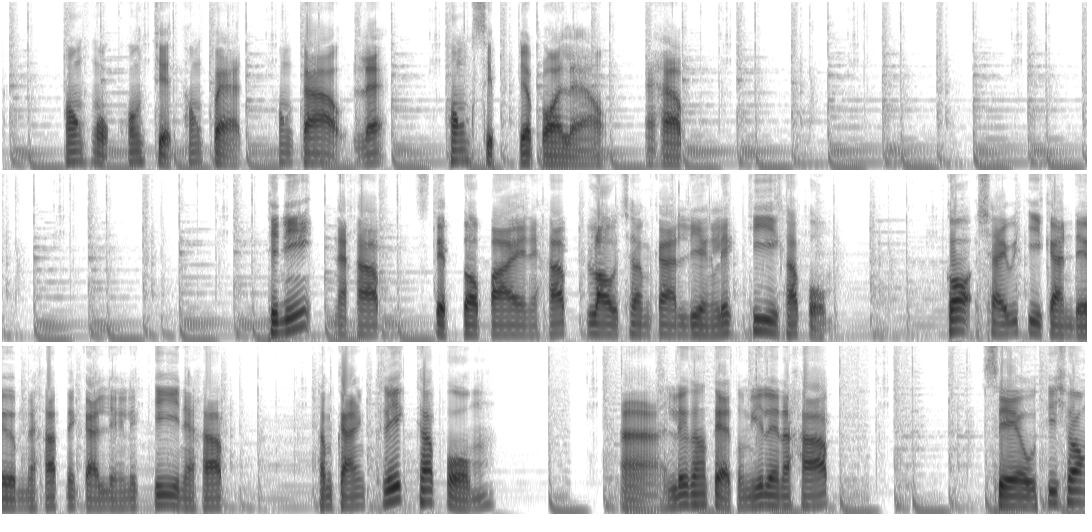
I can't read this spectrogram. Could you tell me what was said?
5 ห้อง 6 ห้อง 7 ห้อง 8 ห้อง 9 และห้อง 10 เรียบร้อยแล้วนะครับ ทีนี้นะครับสเต็ปต่อไปนะครับ เราทำการเรียงเลขที่ครับผม ก็ใช้วิธีการเดิมนะครับในการเรียงเลขที่นะครับ ทำการคลิกครับผมอ่าเลือกตั้งแต่ตรงนี้เลยนะครับเซลล์ที่ช่อง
